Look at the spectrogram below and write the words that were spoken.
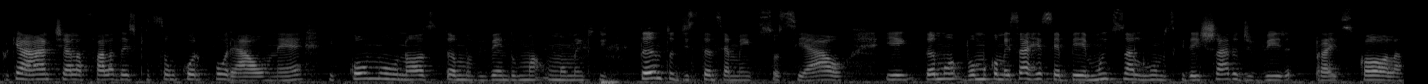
Porque a arte, ela fala da expressão corporal, né? E como nós estamos vivendo uma- um momento de tanto distanciamento social e tamo, vamos começar a receber muitos alunos que deixaram de vir para a escola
